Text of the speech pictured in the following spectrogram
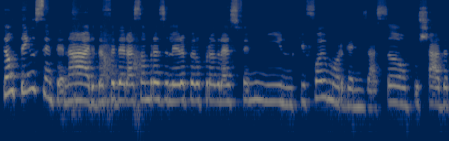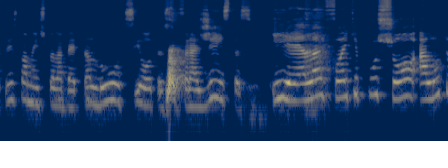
Então, tem o centenário da Federação Brasileira pelo Progresso Feminino, que foi uma organização puxada principalmente pela Berta Lutz e outras sufragistas, e ela foi que puxou a luta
